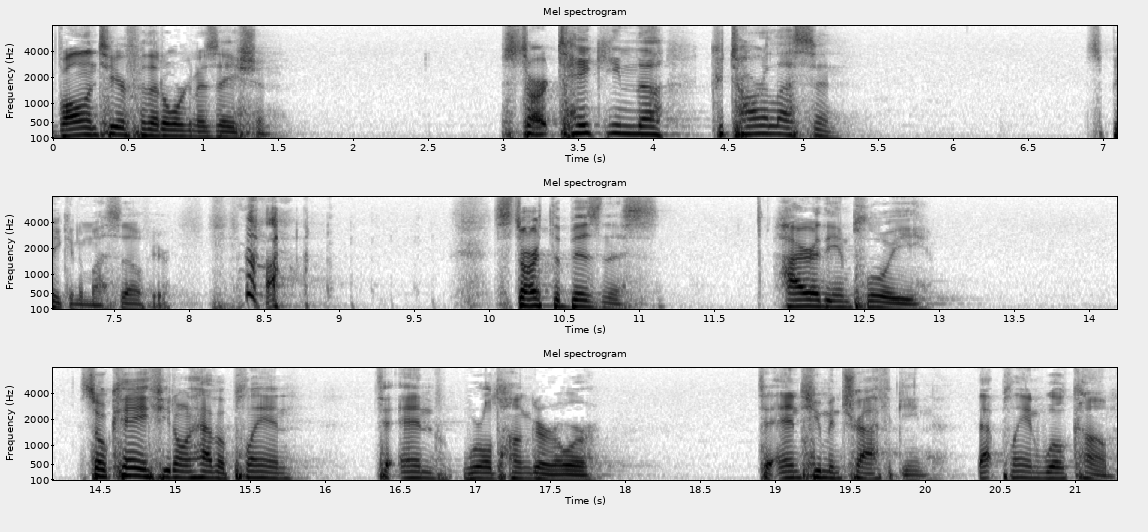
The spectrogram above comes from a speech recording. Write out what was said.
Volunteer for that organization. Start taking the guitar lesson. Speaking to myself here. Start the business. Hire the employee. It's okay if you don't have a plan to end world hunger or to end human trafficking. That plan will come,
